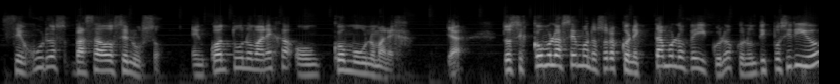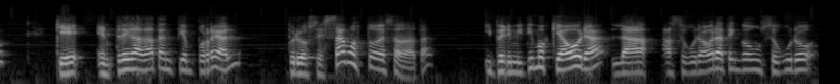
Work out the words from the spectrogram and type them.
seguros basados en uso, en cuánto uno maneja o en cómo uno maneja. ¿ya? Entonces, ¿cómo lo hacemos? Nosotros conectamos los vehículos con un dispositivo que entrega data en tiempo real, procesamos toda esa data y permitimos que ahora la aseguradora tenga un seguro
